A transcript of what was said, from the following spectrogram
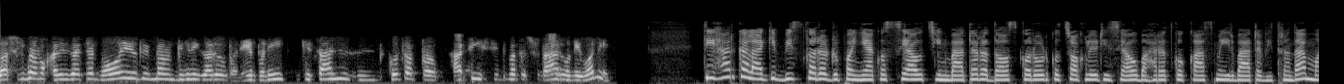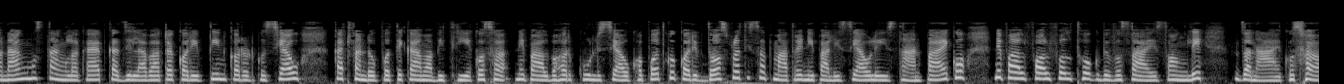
दस रुपियाँमा खरिद गरेर नौ रुपियाँमा बिक्री गर्यो भने पनि किसानको त आर्थिक स्थितिमा त सुधार हुने हो नि। तिहारका लागि बीस करोड़ रूपैयाँको स्याउ चीनबाट र दस करोड़को चकलेटी स्याउ भारतको काश्मीरबाट भित्रदा मनाङ मुस्ताङ लगायतका जिल्लाबाट करिब तीन करोड़को स्याउ काठमाण्डु उपत्यकामा भित्रिएको छ। नेपालभर कुल स्याउ खपतको करिब दश प्रतिशत मात्रै नेपाली स्याउले स्थान पाएको नेपाल फलफूल थोक व्यवसाय संघले जनाएको छ।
